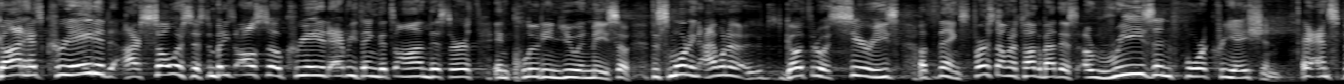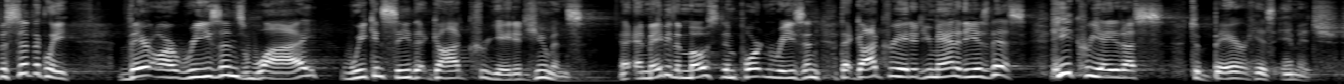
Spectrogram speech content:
God has created our solar system, but He's also created everything that's on this earth, including you and me. So this morning, I want to go through a series of things. First, I want to talk about this a reason for creation. And specifically, there are reasons why we can see that God created humans. And maybe the most important reason that God created humanity is this He created us to bear His image,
